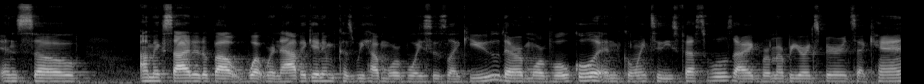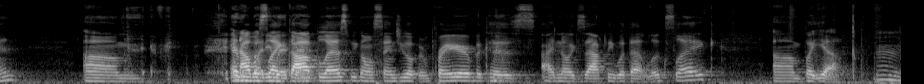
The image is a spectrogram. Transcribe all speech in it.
And so I'm excited about what we're navigating because we have more voices like you that are more vocal and going to these festivals. I remember your experience at Cannes. Um, and I was like, God that. bless, we're going to send you up in prayer because I know exactly what that looks like. Um, but yeah, Hey,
